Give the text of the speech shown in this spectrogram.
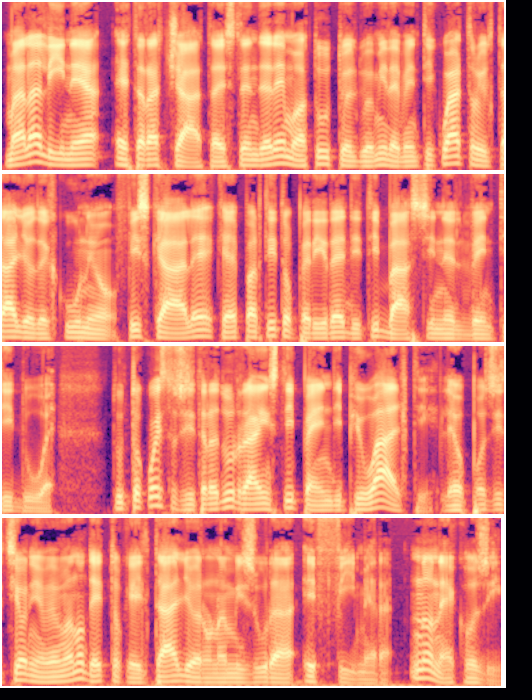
ma la linea è tracciata. Estenderemo a tutto il 2024 il taglio del cuneo fiscale che è partito per i redditi bassi nel 2022. Tutto questo si tradurrà in stipendi più alti. Le opposizioni avevano detto che il taglio era una misura effimera. Non è così.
